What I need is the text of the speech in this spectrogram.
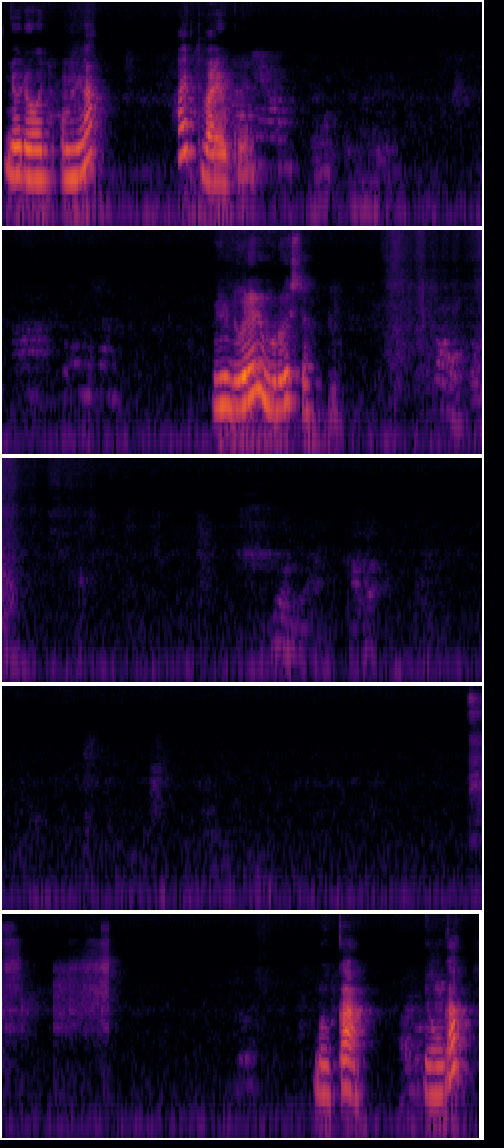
노래 어디 없나? 화이트 말고. 음, 노래를 모르겠어요. 뭘까? 이건가?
